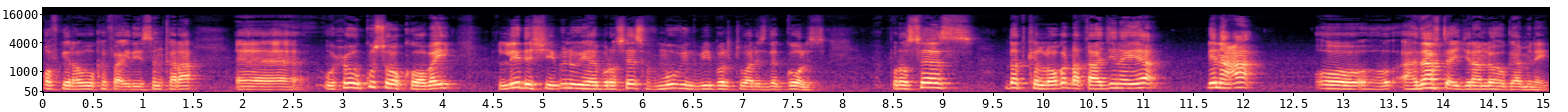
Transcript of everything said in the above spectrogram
qofkii rabuu ka faa-iideysan karaa. Wuxuu ku soo koobay leadership inuu yahay process of moving people towards the goals. Process dadka looga dhaqaajinaya dhinaca oo ahdaafta ay jiraan loo hogaaminaya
